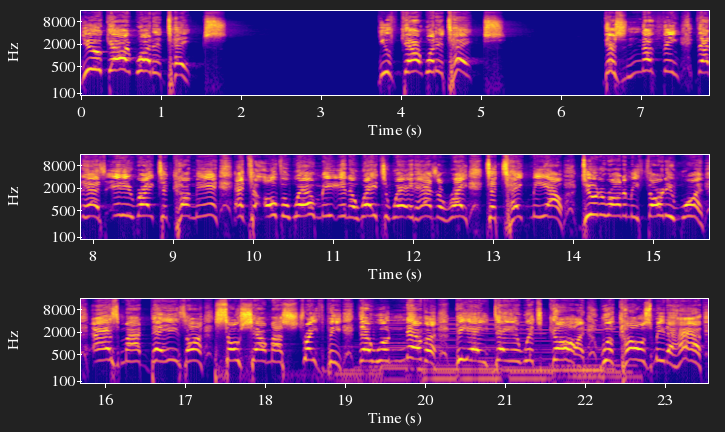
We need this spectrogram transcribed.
You got what it takes. You've got what it takes. There's nothing that has any right to come in and to overwhelm me in a way to where it has a right to take me out. Deuteronomy 31 As my days are, so shall my strength be. There will never be a day in which God will cause me to have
